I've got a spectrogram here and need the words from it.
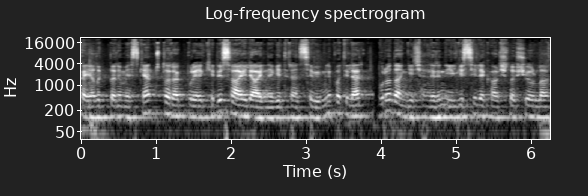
Kayalıkları mesken tutarak buraya kedi sahili haline getiren sevimli patiler buradan geçenlerin ilgisiyle karşılaşıyorlar.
